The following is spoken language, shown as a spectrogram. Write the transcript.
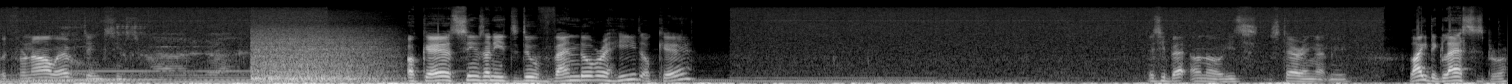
But for now, everything seems. Okay, it seems I need to do vent overheat, okay. Is he back? Oh no, he's staring at me. Like the glasses, bro.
